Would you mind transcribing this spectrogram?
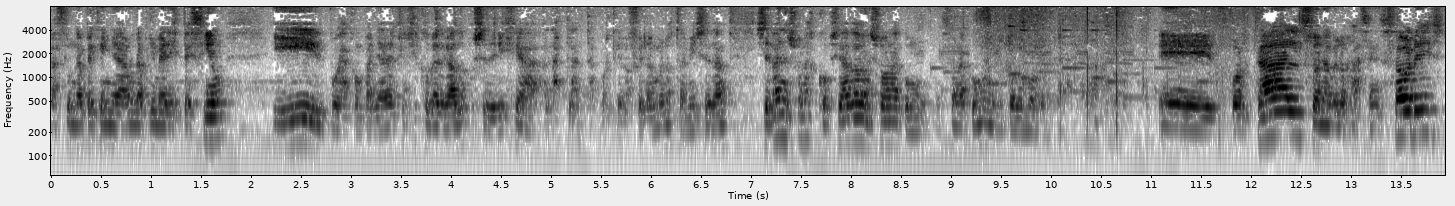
hace una pequeña, una primera inspección y pues acompañada de Francisco Delgado pues se dirige a, las plantas, porque los fenómenos también se dan, se dan en zonas, se ha en zona común, en zona común en todo momento. Eh, portal, zona de los ascensores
